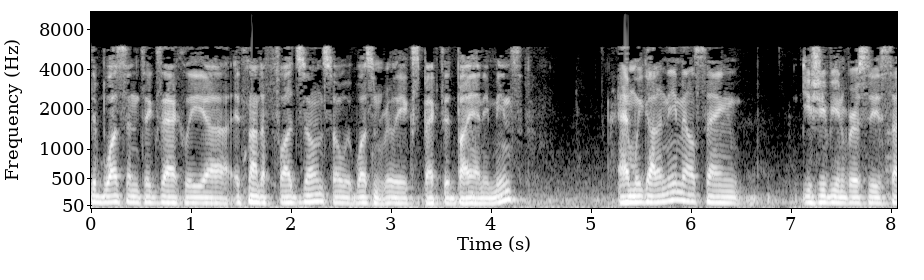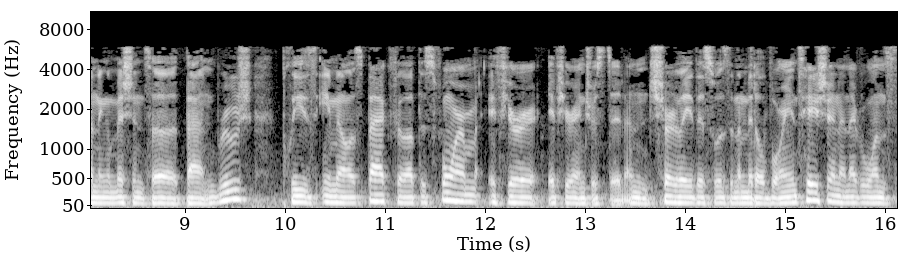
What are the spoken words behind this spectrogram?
it wasn't exactly uh, it's not a flood zone, so it wasn't really expected by any means. And we got an email saying Yeshiva University is sending a mission to Baton Rouge. Please email us back, fill out this form if you're if you're interested. And surely this was in the middle of orientation, and everyone's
